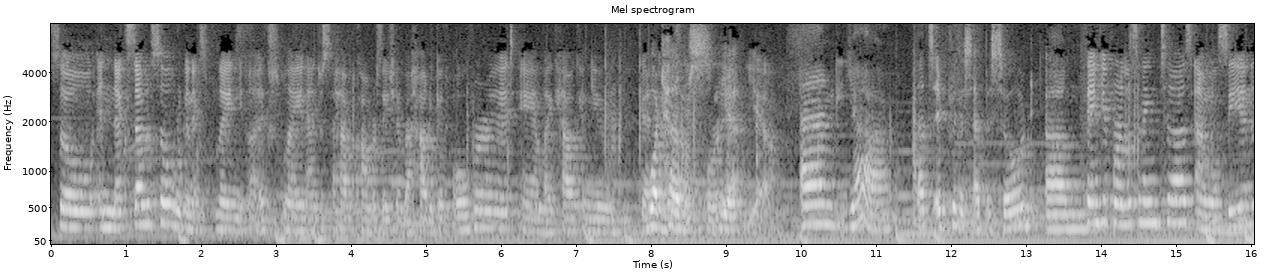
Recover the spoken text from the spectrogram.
so in next episode we're gonna explain uh, explain and just have a conversation about how to get over it and like how can you get What helps, support yeah. it. yeah And yeah, that's it for this episode. Um, thank you for listening to us and we'll see you in the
